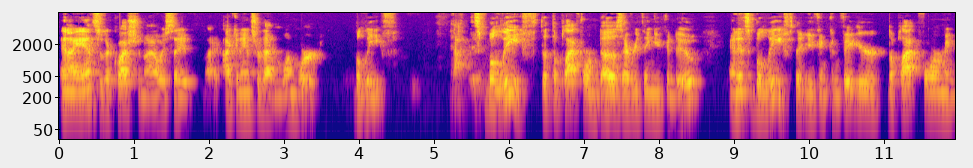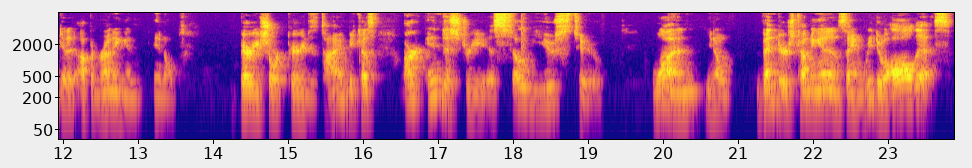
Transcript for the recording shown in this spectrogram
and i answer the question i always say I, I can answer that in one word belief Yeah. it's belief that the platform does everything you can do and it's belief that you can configure the platform and get it up and running in you know very short periods of time because our industry is so used to one you know vendors coming in and saying we do all this.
